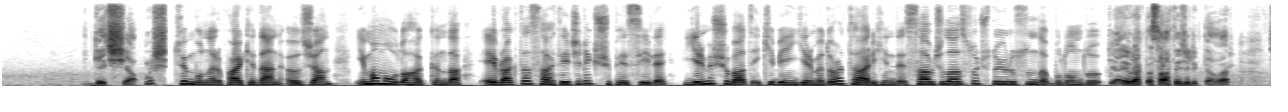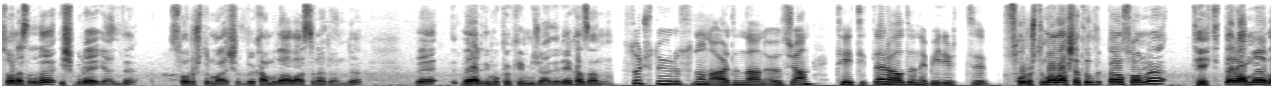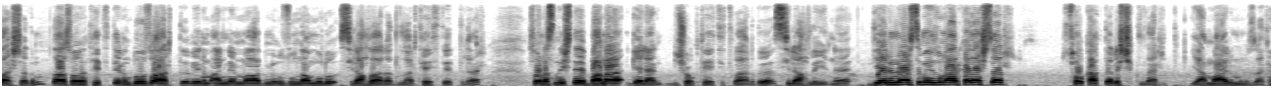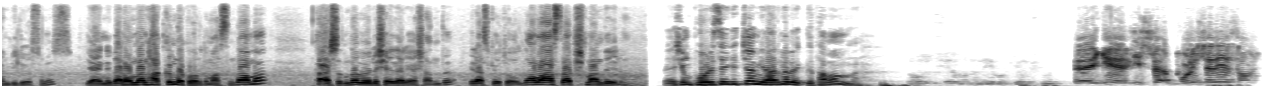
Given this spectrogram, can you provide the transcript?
geçiş yapmış. Tüm bunları fark eden Özcan, İmamoğlu hakkında evrakta sahtecilik şüphesiyle 20 Şubat 2024 tarihinde savcılığa suç duyurusunda bulundu. Ya evrakta sahtecilik de var. Sonrasında da iş buraya geldi. Soruşturma açıldı. Kamu davasına döndü. Ve verdiğim hukuki mücadeleyi kazandım. Suç duyurusunun ardından Özcan tehditler aldığını belirtti. Soruşturma başlatıldıktan sonra tehditler almaya başladım. Daha sonra tehditlerin dozu arttı. Benim annem ve abimi uzun namlulu silahla aradılar, tehdit ettiler. Sonrasında işte bana gelen birçok tehdit vardı, silahlı yine. Diğer üniversite mezunu arkadaşlar sokaklara çıktılar. Ya malumunuz zaten biliyorsunuz. Yani ben onların hakkını da korudum aslında ama karşılığında böyle şeyler yaşandı. Biraz kötü oldu ama asla pişman değilim. Ben şimdi polise gideceğim, yarını bekle tamam mı? Ee, git, iste, polise değil savcı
